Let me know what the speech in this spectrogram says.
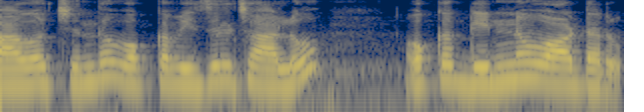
బాగా వచ్చిందో ఒక్క విజిల్ చాలు. ఒక గిన్నె వాటరు.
